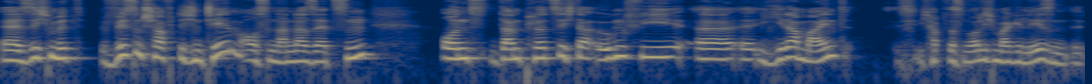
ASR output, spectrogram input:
äh, sich mit wissenschaftlichen Themen auseinandersetzen und dann plötzlich da irgendwie äh, jeder meint, ich habe das neulich mal gelesen.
